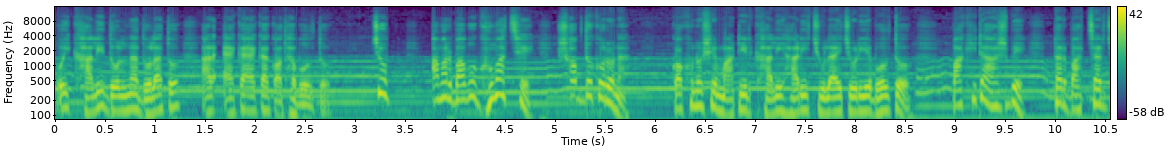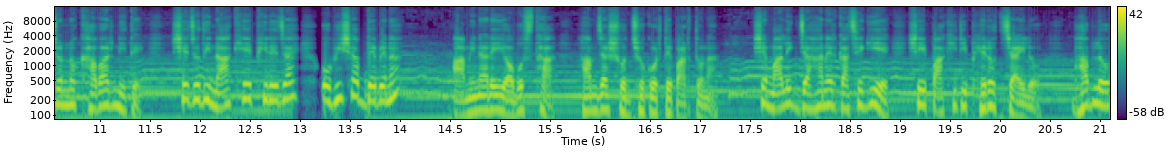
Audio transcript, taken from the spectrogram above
ওই খালি দোলনা দোলাতো আর একা একা কথা বলতো। চুপ! আমার বাবু ঘুমাচ্ছে! শব্দ করো না! কখনো সে মাটির খালি হাড়ি চুলায় চড়িয়ে বলতো, পাখিটা আসবে তার বাচ্চার জন্য খাবার নিতে। সে যদি না খেয়ে ফিরে যায়, অভিশাপ দেবে না? আমিনার এই অবস্থা হামজা সহ্য করতে পারত না। সে মালিক জাহানের কাছে গিয়ে সেই পাখিটি ফেরত চাইল। ভাবল,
